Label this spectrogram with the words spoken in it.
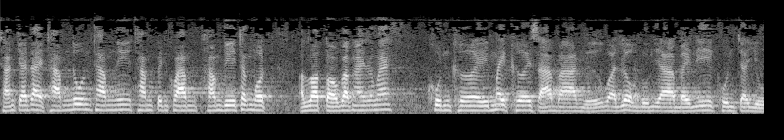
ฉันจะได้ทำนู่นทำนี้ทำเป็นความทำดีทั้งหมดอัลลอฮ์ตอบว่าไงรู้ไหมคุณเคยไม่เคยสาบานหรือว่าโลกดุนยาใบนี้ คุณจะอยู่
